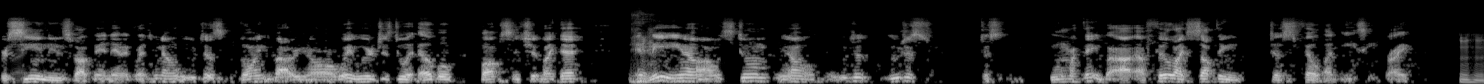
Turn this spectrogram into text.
We are seeing news about pandemic, but you know, we were just going about you know our way. We were just doing elbow bumps and shit like that. And me, you know, I was doing, you know, we were just we were just just doing my thing. But I, I feel like something just felt uneasy, right? Mm-hmm.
